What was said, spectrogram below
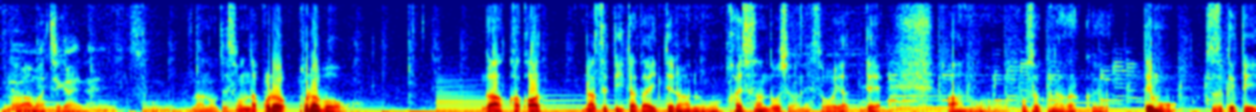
それは間違いない、なのでそんなコラコラボが関わらせていただいてるあの会社さん同士がねそうやってあの細く長くでも続けていっ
